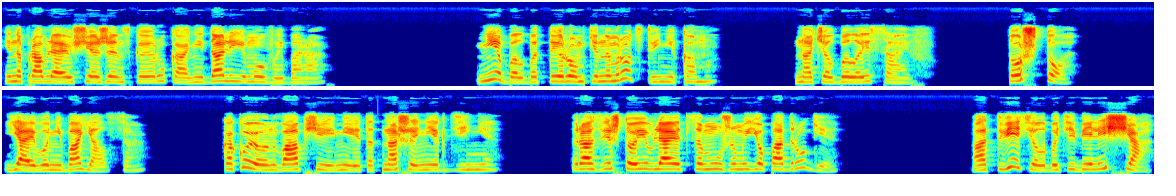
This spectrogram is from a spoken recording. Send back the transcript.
и направляющая женская рука не дали ему выбора. «Не был бы ты Ромкиным родственником», — начал было Исаев. «То что? Я его не боялся. Какое он вообще имеет отношение к Дине? Разве что является мужем ее подруги? Ответил бы тебе леща.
